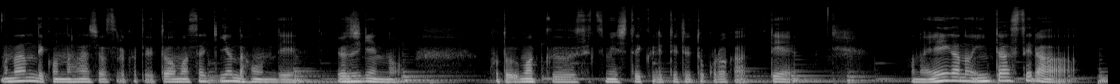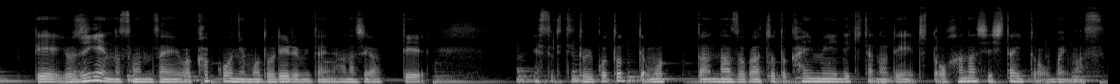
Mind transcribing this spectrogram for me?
まあなんでこんな話をするかというと、まあ、最近読んだ本で4次元のことをうまく説明してくれてるところがあってあの映画の「インターステラー」で4次元の存在は過去に戻れるみたいな話があってえそれってどういうことって思ってた謎がちょっと解明できたのでちょっとお話ししたいと思います。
